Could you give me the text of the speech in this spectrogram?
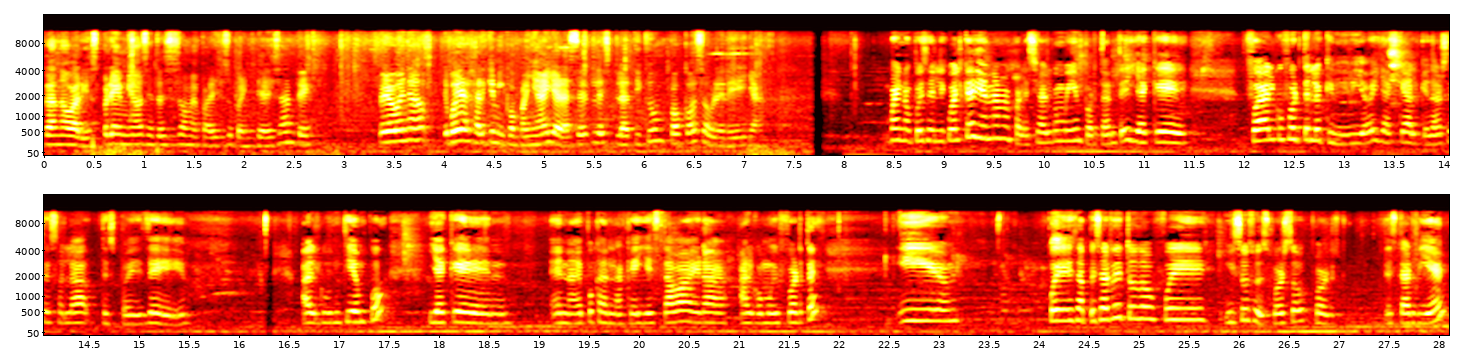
ganó varios premios, entonces eso me parece súper interesante. Pero bueno, voy a dejar que mi compañera Yaracet les platique un poco sobre de ella. Bueno, pues al igual que Diana me pareció algo muy importante, ya que fue algo fuerte lo que vivió, ya que al quedarse sola después de algún tiempo, ya que en, la época en la que ella estaba era algo muy fuerte. Y pues a pesar de todo fue hizo su esfuerzo por estar bien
